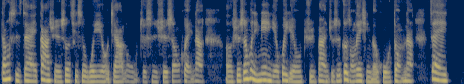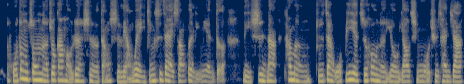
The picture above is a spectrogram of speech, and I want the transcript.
当时在大学的时候，其实我也有加入，就是学生会那。呃，学生会里面也会有举办，就是各种类型的活动。那在活动中呢，就刚好认识了当时两位已经是在商会里面的理事。那他们就是在我毕业之后呢，又邀请我去参加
